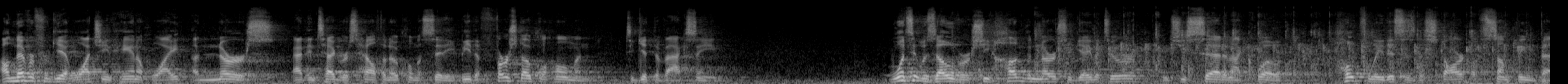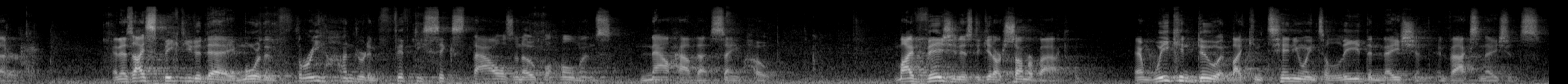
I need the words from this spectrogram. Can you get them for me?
I'll never forget watching Hannah White, a nurse at Integris Health in Oklahoma City, be the first Oklahoman to get the vaccine. Once it was over, she hugged the nurse who gave it to her, and she said, and I quote, Hopefully, this is the start of something better. And as I speak to you today, more than 356,000 Oklahomans now have that same hope. My vision is to get our summer back, and we can do it by continuing to lead the nation in vaccinations.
